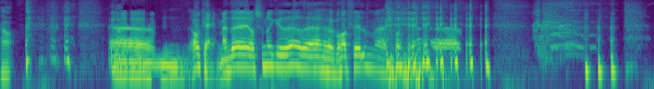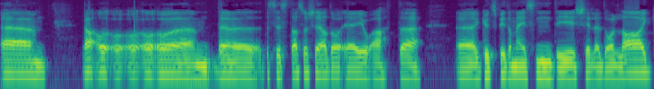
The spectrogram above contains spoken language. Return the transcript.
Ja. Ehm, ok, men det gjør ikke noe det. Det var film. eh, Konge. Ehm, ja, og, og, og, og, det, det siste som skjer da, er jo at uh, Goodspeed og Mason de skiller da lag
